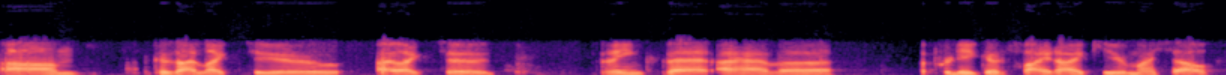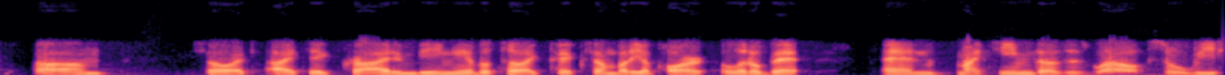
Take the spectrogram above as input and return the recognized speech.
Um, because I like to I like to think that I have a a pretty good fight IQ myself. Um, so I, I take pride in being able to like pick somebody apart a little bit, and my team does as well. So we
